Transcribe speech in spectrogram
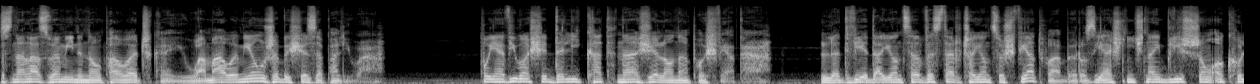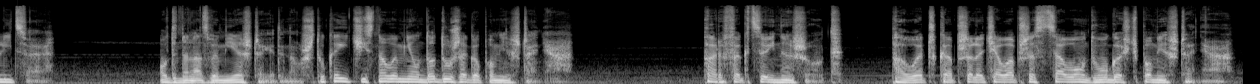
Znalazłem inną pałeczkę i łamałem ją, żeby się zapaliła. Pojawiła się delikatna zielona poświata, ledwie dająca wystarczająco światła, by rozjaśnić najbliższą okolicę. Odnalazłem jeszcze jedną sztukę i cisnąłem nią do dużego pomieszczenia. Perfekcyjny rzut. Pałeczka przeleciała przez całą długość pomieszczenia.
